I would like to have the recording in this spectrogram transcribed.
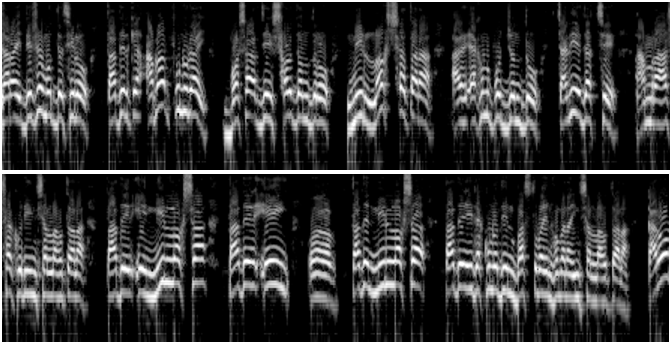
যারা এই দেশের মধ্যে ছিল, তাদেরকে আবার পুনরায় বসার যে ষড়যন্ত্র নির্লক্ষা তারা এখনও পর্যন্ত চালিয়ে যাচ্ছে। আমরা আশা করি ইনশাল্লাহ তালা তাদের এই নির্লক্ষা তাদের এই তাদের নির্লক্ষা তাদের এটা কোনোদিন বাস্তবায়ন হবে না ইনশাল্লাহ তালা কারণ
